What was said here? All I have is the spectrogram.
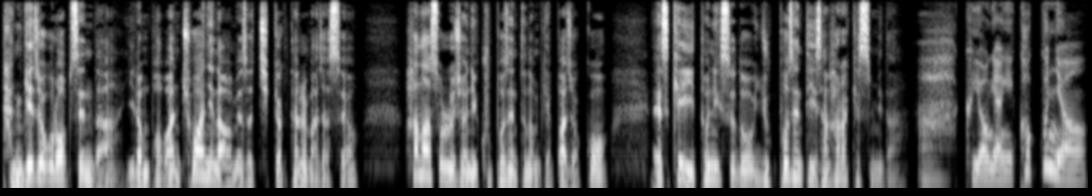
단계적으로 없앤다 이런 법안 초안이 나오면서 직격탄을 맞았어요. 하나솔루션이 9% 넘게 빠졌고 SK 이토닉스도 6% 이상 하락했습니다. 아, 그 영향이 컸군요.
